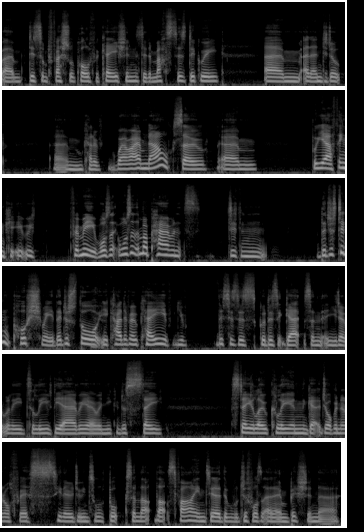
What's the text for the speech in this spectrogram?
um, did some professional qualifications, did a master's degree, um, and ended up um, kind of where I am now. So, um, but yeah, I think it was for me. It wasn't it wasn't that my parents didn't they just didn't push me. They just thought you're kind of okay. You've, you've this is as good as it gets, and, and, you don't really need to leave the area, and you can just stay stay locally and get a job in an office. You know, doing some books, and that that's fine. So, yeah, there just wasn't an ambition there.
